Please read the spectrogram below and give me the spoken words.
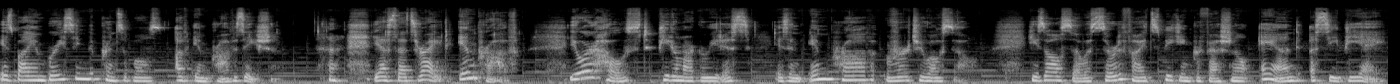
is by embracing the principles of improvisation. yes, that's right, improv. Your host, Peter Margaritis, is an improv virtuoso. He's also a certified speaking professional and a CPA,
